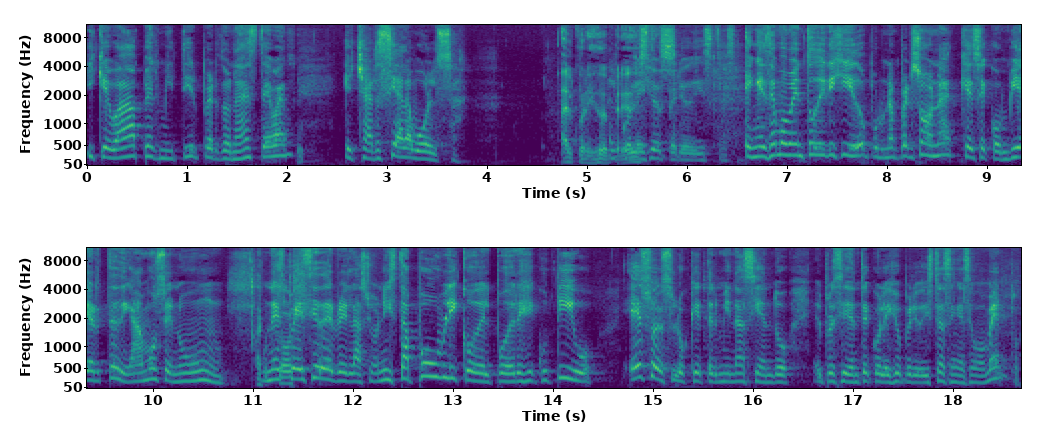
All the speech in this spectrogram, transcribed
y que va a permitir, perdona Esteban, echarse a la bolsa. Al colegio de al periodistas. colegio de periodistas. En ese momento dirigido por una persona que se convierte, digamos, en un, una especie de relacionista público del Poder Ejecutivo. Eso es lo que termina siendo el presidente del Colegio de Periodistas en ese momento.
